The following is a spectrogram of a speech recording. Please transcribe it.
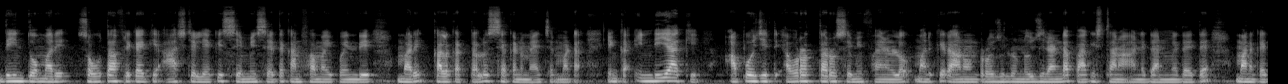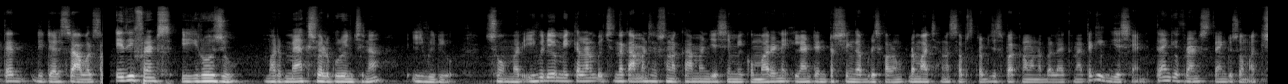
దీంతో మరి సౌత్ ఆఫ్రికాకి ఆస్ట్రేలియాకి సెమీస్ అయితే కన్ఫర్మ్ అయిపోయింది. మరి కలకత్తాలో సెకండ్ మ్యాచ్ అనమాట ఇంకా ఇండియాకి అపోజిట్ ఎవరొస్తారో సెమీఫైనల్లో మనకి రానున్న రోజుల్లో న్యూజిలాండ్ పాకిస్తాన్ అనే దాని మీద అయితే మనకైతే డీటెయిల్స్ రావాల్సి ఇది ఫ్రెండ్స్ ఈరోజు మరి మ్యాక్స్వెల్ గురించిన ఈ వీడియో. సో మరి ఈ వీడియో మీకు ఎలా అనిపించిందో కామెంట్ సెక్షన్లో కామెంట్ చేసి మీకు మరిన్ని ఇలాంటి ఇంట్రెస్టింగ్ అప్డేట్స్ కావాలనుకుంటే మా ఛానల్ సబ్స్క్రైబ్ చేసి పక్కన ఉన్న బెల్ ఐకన్ అయితే క్లిక్ చేసేయండి. Thank you friends thank you so much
